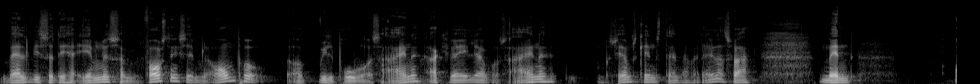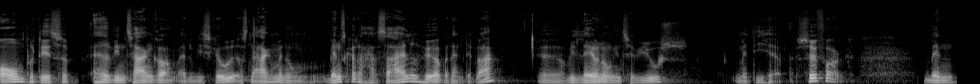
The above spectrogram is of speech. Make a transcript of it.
valgte vi så det her emne som forskningsemne ovenpå, og ville bruge vores egne arkivalier, vores egne museumsgenstande og hvad der ellers var. Men oven på det, så havde vi en tanke om, at vi skal ud og snakke med nogle mennesker, der har sejlet, høre, hvordan det var, øh, og vi lave nogle interviews med de her søfolk. Men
